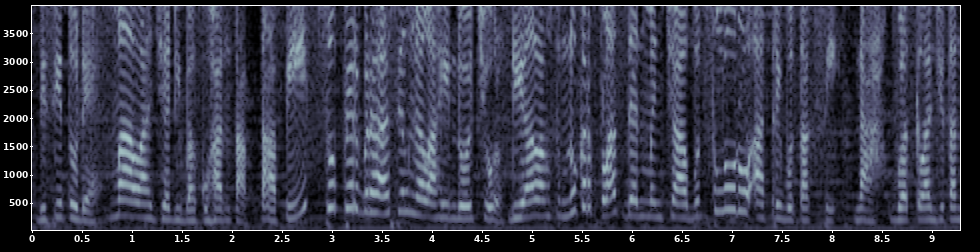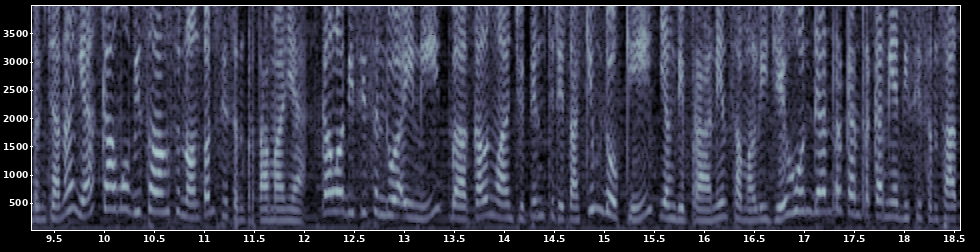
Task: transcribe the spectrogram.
di situ deh, malah jadi baku hantam. Tapi, supir berhasil ngalahin Docul. Dia langsung nuker plat dan mencabut seluruh atribut taksi. Nah, buat kelanjutan rencananya, kamu bisa langsung nonton season pertamanya. Kalau di season 2 ini, bakal ngelanjutin cerita Kim Doki yang diperanin sama Lee Jae-hoon dan rekan-rekannya di season 1.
